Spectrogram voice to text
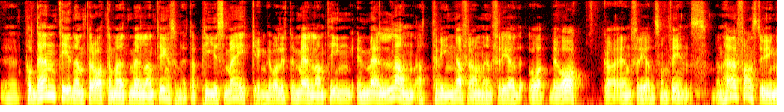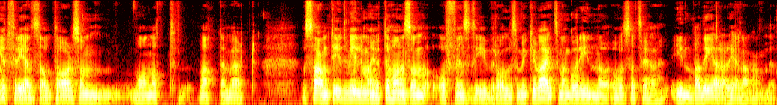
Eh, på den tiden pratade man ett mellanting som hette peacemaking. Det var lite mellanting emellan att tvinga fram en fred och att bevaka en fred som finns. Men här fanns det ju inget fredsavtal som var något vattenvärt. Och samtidigt ville man ju inte ha en sån offensiv roll som i Kuwait som man går in och, och så att säga invaderar hela landet.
